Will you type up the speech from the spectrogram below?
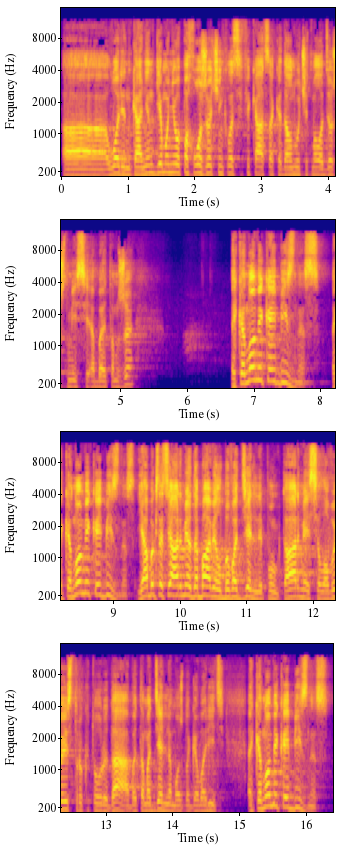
а, Лорин Каннингем, у него похожая очень классификация, когда он учит молодежь с миссией об этом же. Экономика и бизнес. Экономика и бизнес. Я бы, кстати, армия добавил бы в отдельный пункт. Армия, силовые структуры, да, об этом отдельно можно говорить. Экономика и бизнес –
